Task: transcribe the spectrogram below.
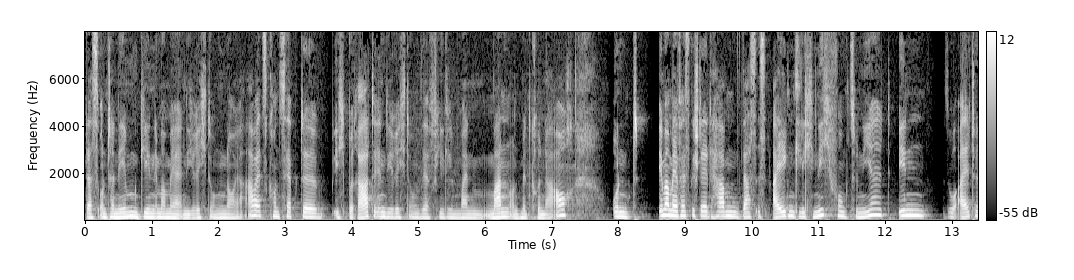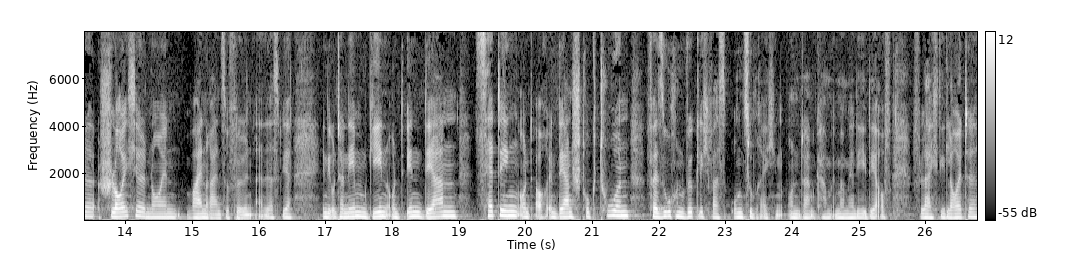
dass Unternehmen gehen immer mehr in die Richtung neuer Arbeitskonzepte. Ich berate in die Richtung sehr viel, mein Mann und Mitgründer auch. Und immer mehr festgestellt haben, dass es eigentlich nicht funktioniert, in so alte Schläuche neuen Wein reinzufüllen. Also dass wir in die Unternehmen gehen und in deren Setting und auch in deren Strukturen versuchen, wirklich was umzubrechen. Und dann kam immer mehr die Idee auf, vielleicht die Leute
